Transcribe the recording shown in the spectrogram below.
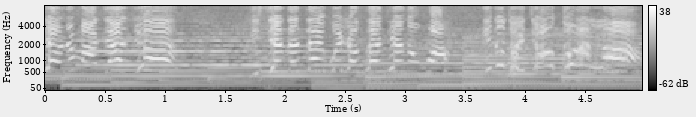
想着马家军？你现在再跪上三天的话，你的腿就要断了。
